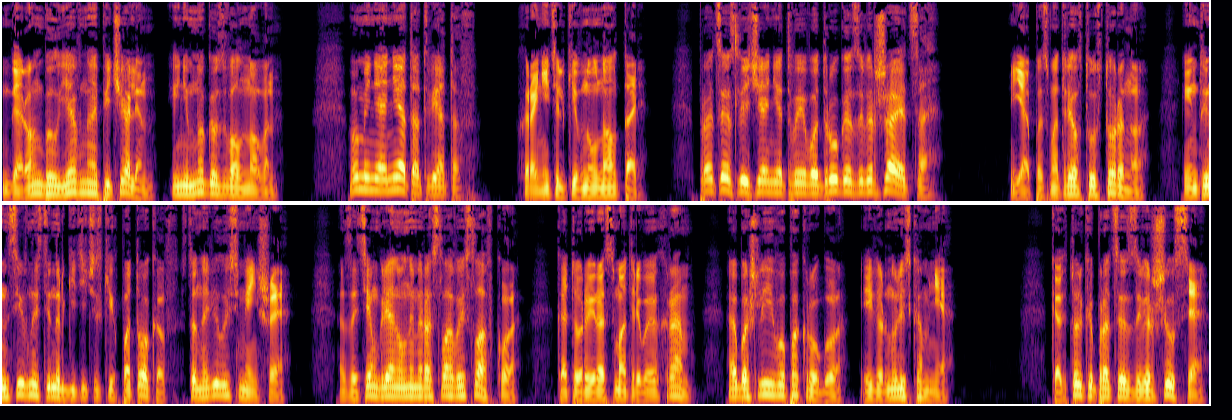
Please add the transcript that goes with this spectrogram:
Гарон был явно опечален и немного взволнован. «У меня нет ответов», — хранитель кивнул на алтарь. «Процесс лечения твоего друга завершается». Я посмотрел в ту сторону. Интенсивность энергетических потоков становилась меньше. Затем глянул на Мирослава и Славку, которые, рассматривая храм, обошли его по кругу и вернулись ко мне. Как только процесс завершился,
